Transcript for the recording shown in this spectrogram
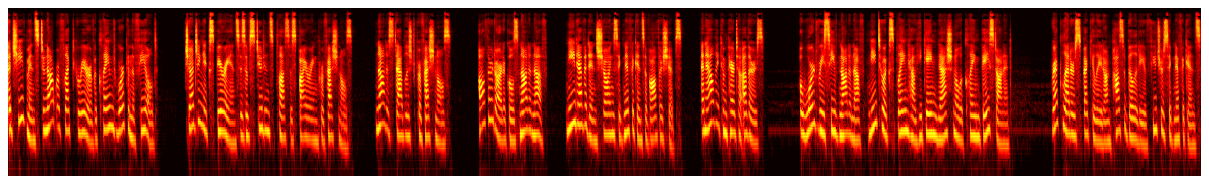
Achievements do not reflect career of acclaimed work in the field. Judging experience is of students plus aspiring professionals, not established professionals. Authored articles not enough, need evidence showing significance of authorships, and how they compare to others. Award received not enough, need to explain how he gained national acclaim based on it. Rec letters speculate on possibility of future significance,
